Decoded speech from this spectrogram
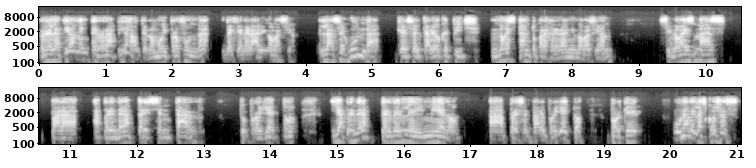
relativamente rápida, aunque no muy profunda, de generar innovación. La segunda, que es el karaoke pitch, no es tanto para generar innovación, sino es más para aprender a presentar tu proyecto y aprender a perderle el miedo a presentar el proyecto. Porque una de las cosas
